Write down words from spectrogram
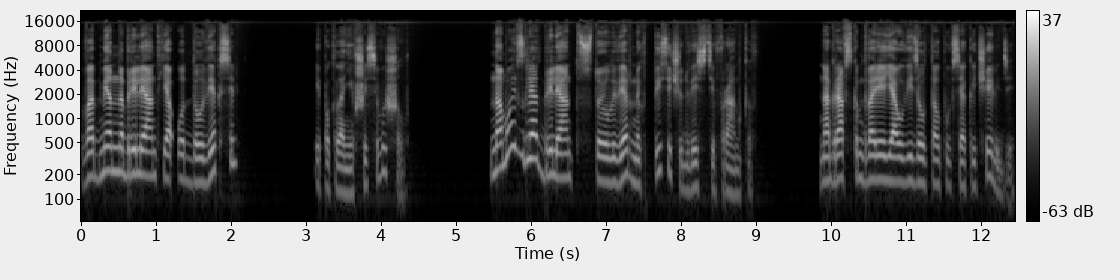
В обмен на бриллиант я отдал вексель и, поклонившись, вышел. На мой взгляд, бриллиант стоил верных 1200 франков. На графском дворе я увидел толпу всякой челяди.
